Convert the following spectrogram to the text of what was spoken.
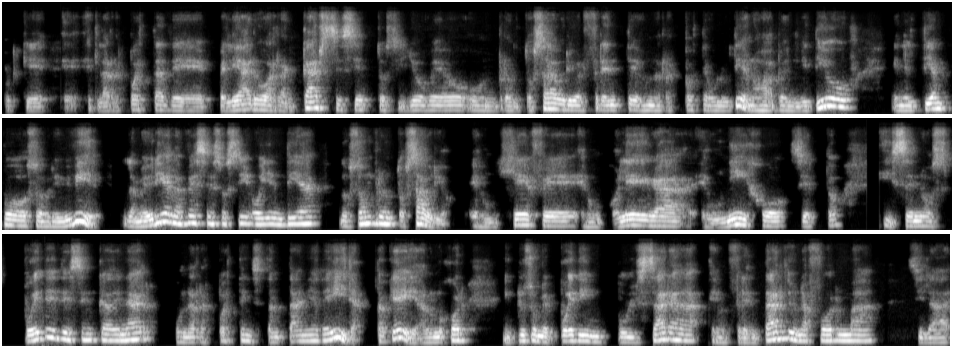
porque eh, es la respuesta de pelear o arrancarse, ¿cierto? Si yo veo un brontosaurio al frente, es una respuesta evolutiva, nos ha permitido en el tiempo sobrevivir. La mayoría de las veces, eso sí, hoy en día no son brontosaurios, es un jefe, es un colega, es un hijo, ¿cierto? Y se nos puede desencadenar una respuesta instantánea de ira. Ok, a lo mejor incluso me puede impulsar a enfrentar de una forma, si la,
